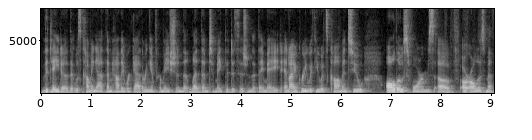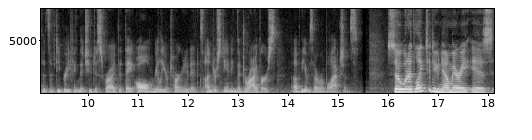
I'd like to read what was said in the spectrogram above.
the data that was coming at them, how they were gathering information that led them to make the decision that they made. And I agree with you, it's common to all those forms of or all those methods of debriefing that you described that they all really are targeted at understanding the drivers of the observable actions. So, what I'd like to do now, Mary, is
